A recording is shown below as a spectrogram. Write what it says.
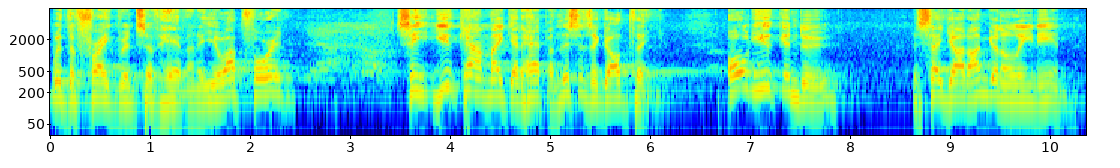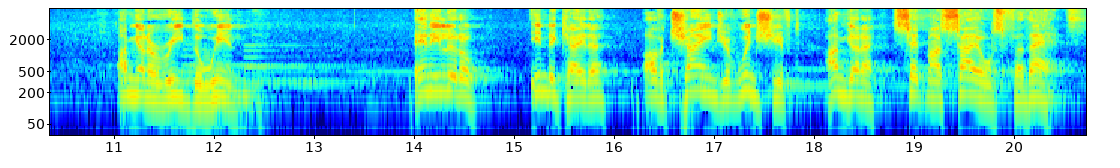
with the fragrance of heaven. Are you up for it? See, you can't make it happen. This is a God thing. All you can do is say, God, I'm going to lean in. I'm going to read the wind. Any little indicator of a change of wind shift, I'm going to set my sails for that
